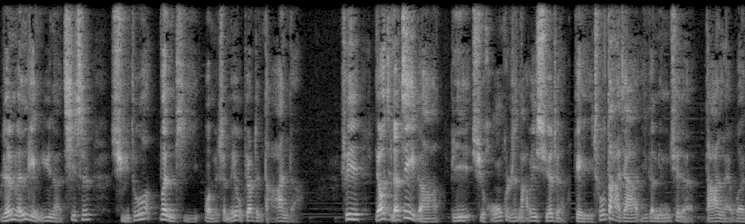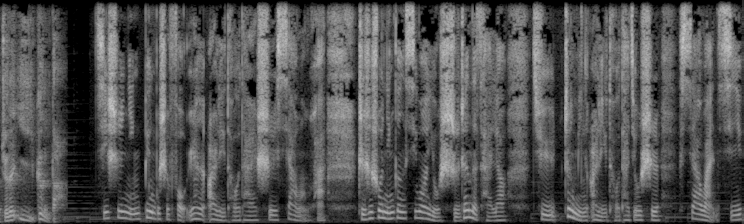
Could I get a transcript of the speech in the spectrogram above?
人文领域呢，其实许多问题我们是没有标准答案的。所以了解了这个啊，比许宏或者是哪位学者给出大家一个明确的答案来，我觉得意义更大。其实您并不是否认二里头它是夏文化，只是说您更希望有实证的材料去证明二里头它就是夏晚期，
